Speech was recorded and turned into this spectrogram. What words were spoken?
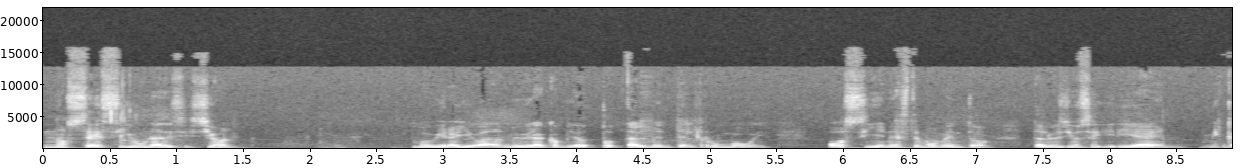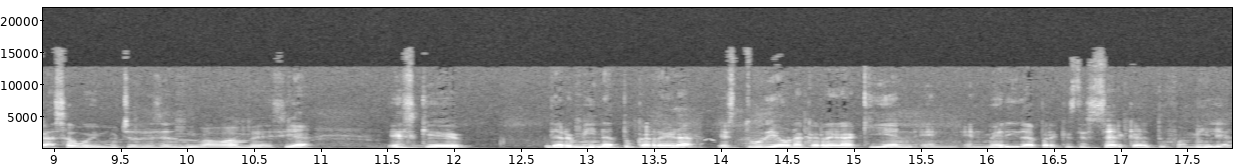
no sé si una decisión me hubiera llevado, me hubiera cambiado totalmente el rumbo, güey. O si en este momento tal vez yo seguiría en mi casa, güey. Muchas veces mi mamá me decía, es que termina tu carrera, estudia una carrera aquí en, en, Mérida para que estés cerca de tu familia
